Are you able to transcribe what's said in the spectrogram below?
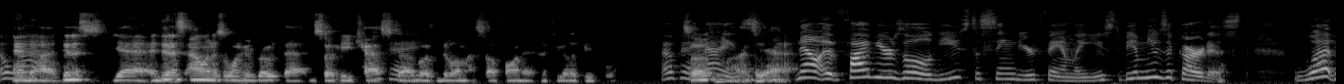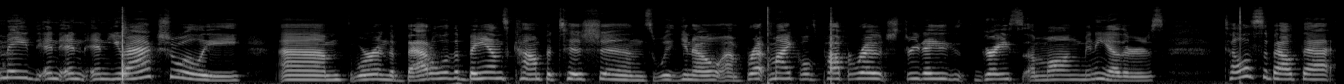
Oh, and wow. uh, Dennis, yeah, and Dennis Allen is the one who wrote that, and so he cast uh, Okay. uh, both Bill and myself on it, and a few other people. Okay, So, nice. uh, yeah. Now, at five years old, you used to sing to your family. You used to be a music artist. What made and and and you actually um were in the Battle of the Bands competitions with you know um, Bret Michaels, Papa Roach, Three Days Grace, among many others. Tell us about that.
